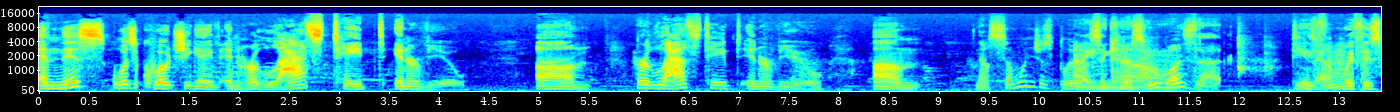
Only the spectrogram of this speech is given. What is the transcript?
And this was a quote she gave in her last taped interview. Um, her last taped interview. Um, now, someone just blew I us a kiss. Who was that? Do you He's know? with his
